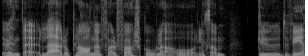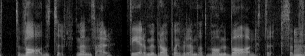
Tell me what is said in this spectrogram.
jag vet inte, läroplanen för förskola och liksom gud vet vad. typ. Men så det de är bra på är väl ändå att vara med barn. Typ. Så mm. så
